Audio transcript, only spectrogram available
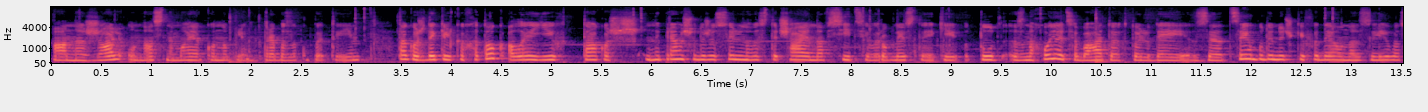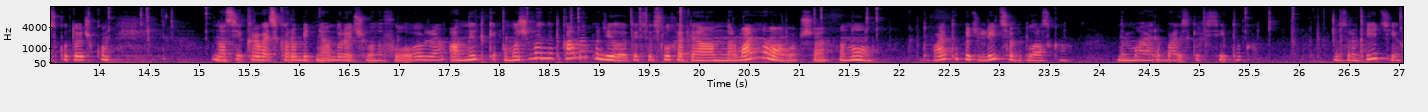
А на жаль, у нас немає коноплі. Треба закупити її. Також декілька хаток, але їх також не прямо що дуже сильно вистачає на всі ці виробництва, які тут знаходяться. Багато хто людей з цих будиночків іде у нас зліва з куточку. У нас є кравецька робітня, до речі, вона фулова вже. А нитки? А може ви нитками поділитеся? Слухайте, а нормально вам взагалі? А ну, давайте поділіться, будь ласка. Немає рибальських сіток. Зробіть їх.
